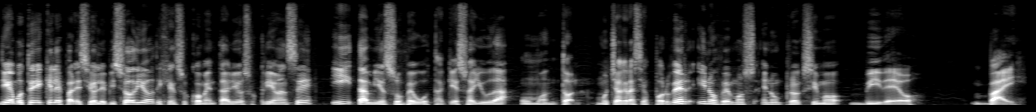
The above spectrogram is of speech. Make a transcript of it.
Díganme ustedes qué les pareció el episodio, dejen sus comentarios, suscríbanse y también sus me gusta, que eso ayuda un montón. Muchas gracias por ver y nos vemos en un próximo video. Bye.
